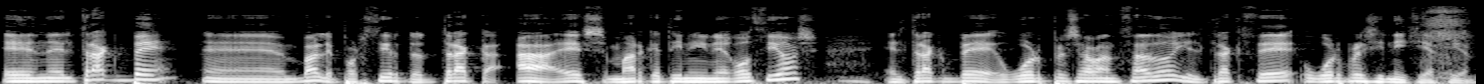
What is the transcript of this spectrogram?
En el track B, eh, vale, por cierto, el track A es marketing y negocios, el track B WordPress avanzado y el track C WordPress iniciación.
